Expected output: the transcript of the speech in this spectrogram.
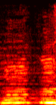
Poco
